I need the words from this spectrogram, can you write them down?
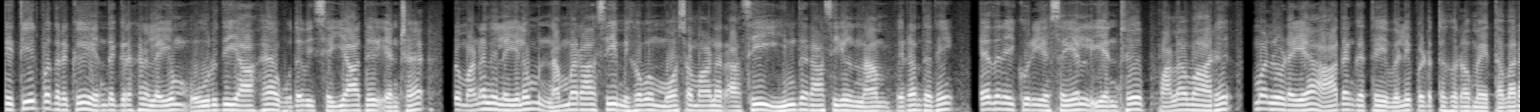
இதை தீர்ப்பதற்கு எந்த கிரகநிலையும் உறுதியாக உதவி செய்யாது என்ற ஒரு மனநிலையிலும் நம்ம ராசி மிகவும் மோசமான ராசி. இந்த ராசியில் நாம் பிறந்ததே வேதனைக்குரிய செயல் என்று பலவாறு நம்மளுடைய ஆதங்கத்தை வெளிப்படுத்துகிறோமே தவிர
